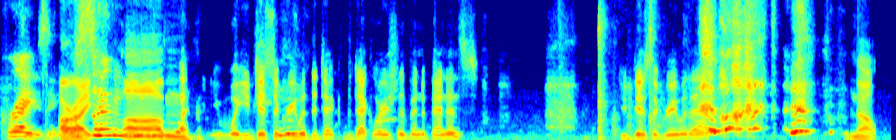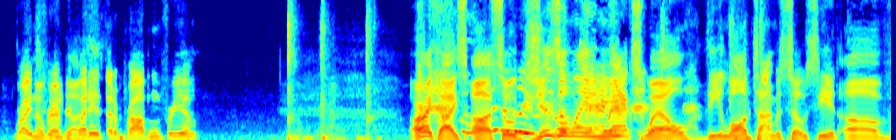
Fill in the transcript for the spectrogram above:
crazy. All right. Um, What? You, what? You disagree with the, dec- the Declaration of Independence? You disagree with that? What? no. Rights for everybody? does. Is that a problem for you? All right, guys. Uh, so? Ghislaine Okay. Maxwell, the longtime associate of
